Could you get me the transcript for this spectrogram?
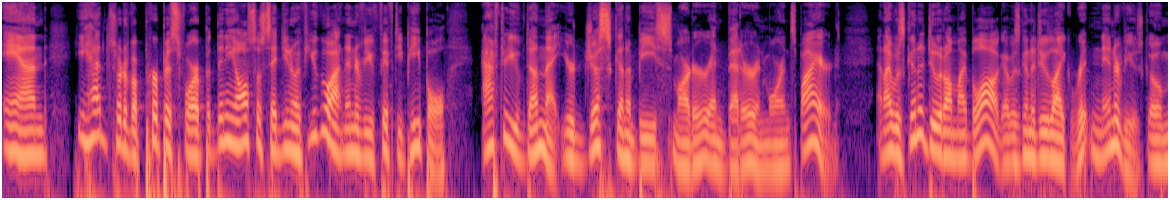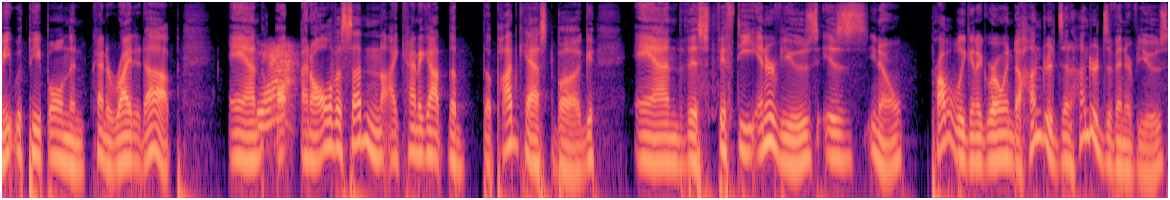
And he had sort of a purpose for it, but then he also said, you know, if you go out and interview 50 people, after you've done that, you're just going to be smarter and better and more inspired. And I was going to do it on my blog. I was going to do like written interviews, go meet with people and then kind of write it up. And yeah. and all of a sudden, I kind of got the the podcast bug, and this 50 interviews is you know probably going to grow into hundreds and hundreds of interviews.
